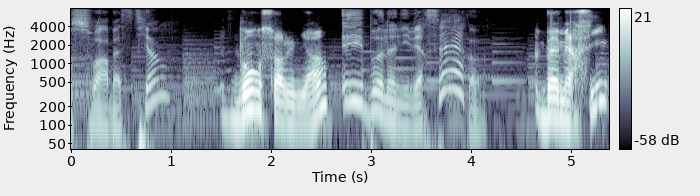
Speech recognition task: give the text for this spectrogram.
Bonsoir Bastien. Bonsoir Julien. Et bon anniversaire. Ben merci.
